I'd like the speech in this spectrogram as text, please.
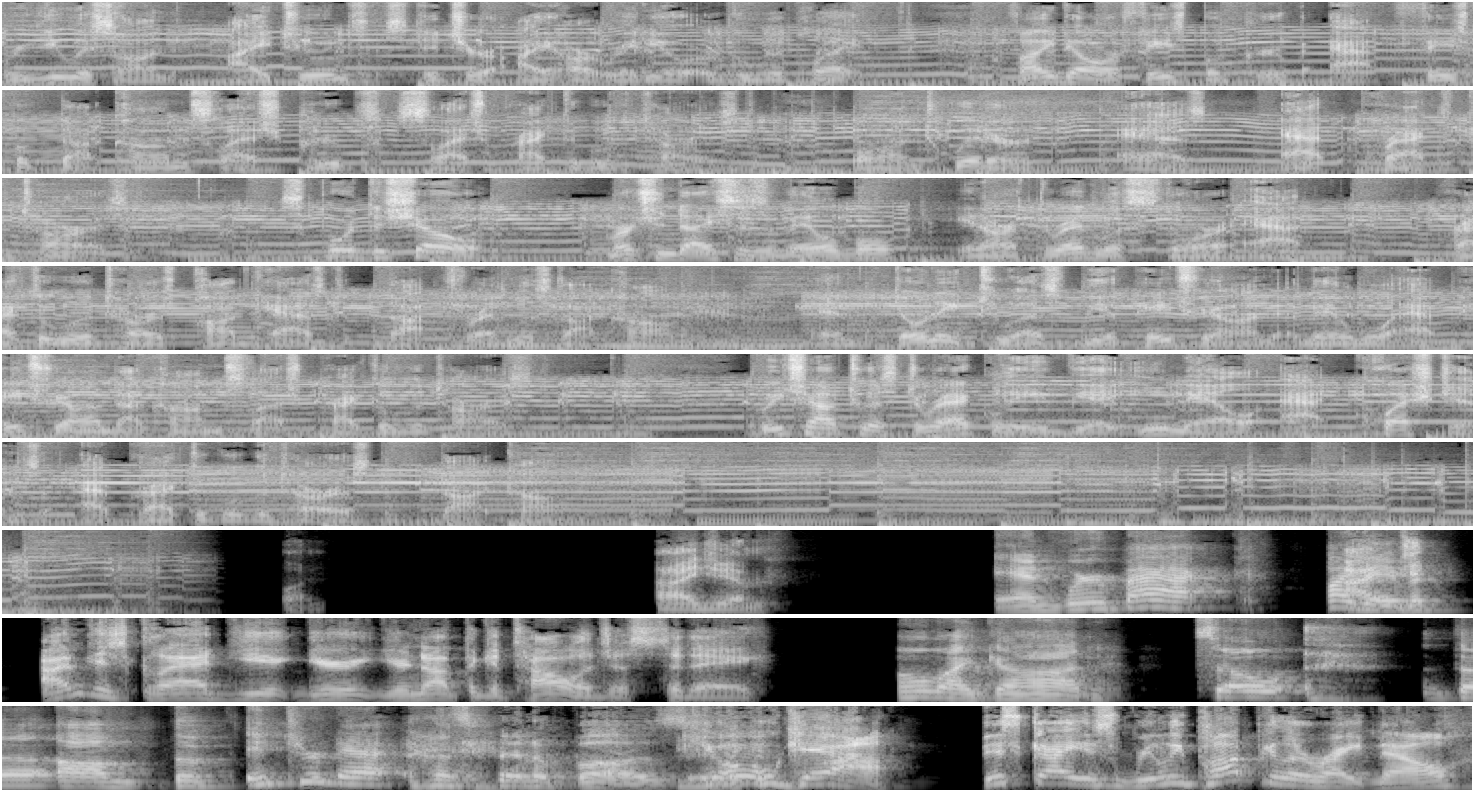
Review us on iTunes, Stitcher, iHeartRadio, or Google Play. Find our Facebook group at facebook.com slash groups slash practical guitarist or on Twitter as at pract guitarist. Support the show. Merchandise is available in our Threadless store at practicalguitaristpodcast.threadless.com and donate to us via Patreon available at patreon.com slash practicalguitarist. Reach out to us directly via email at questions at practicalguitarist.com. Hi, Jim. And we're back. Hi, I'm David. ju- I'm just glad you, you're you're not the guitarologist today. oh my God. So the um the internet has been a buzz. Oh yeah, this guy is really popular right now.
